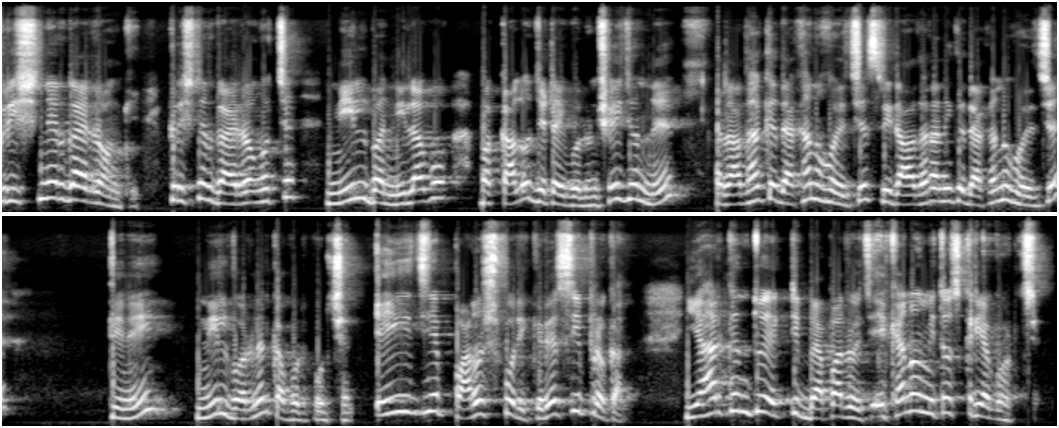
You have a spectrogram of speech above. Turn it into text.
কৃষ্ণের গায়ের রং কি? কৃষ্ণের গায়ের রং হচ্ছে নীল বা নীলাভ বা কালো যেটাই বলুন। সেই জন্যে রাধাকে দেখানো হয়েছে, শ্রী রাধারানীকে দেখানো হয়েছে, তিনি নীল বর্ণের কাপড় পরছেন। এই যে পারস্পরিক রেসিপ্রকাল ইহার কিন্তু একটি ব্যাপার রয়েছে। এখানেও মিথস্ক্রিয়া ঘটছে।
